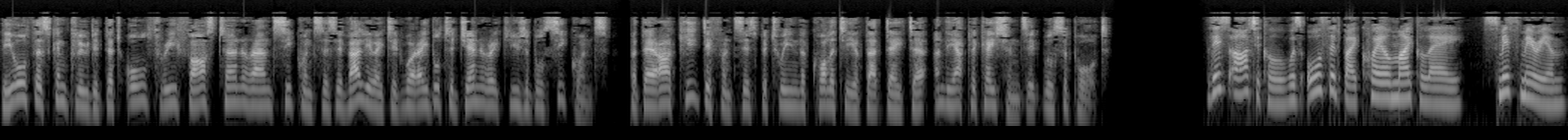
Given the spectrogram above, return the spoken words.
The authors concluded that all three fast turnaround sequences evaluated were able to generate usable sequence, but there are key differences between the quality of that data and the applications it will support. This article was authored by Quail Michael A. Smith Miriam,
